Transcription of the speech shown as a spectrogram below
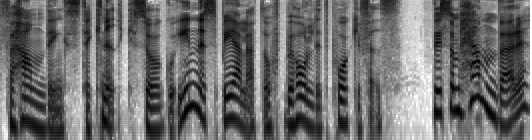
förhandlingsteknik. Så gå in i spelet och behåll ditt pokerface. Det som händer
